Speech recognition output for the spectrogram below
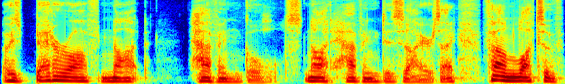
I was better off not having goals, not having desires. I found lots of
